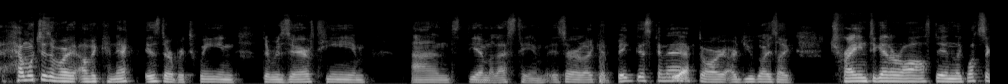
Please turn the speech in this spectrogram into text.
how much is of a, of a connect is there between the reserve team and the MLS team? Is there like a big disconnect, yeah. or are you guys like trained together often? Like, what's the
